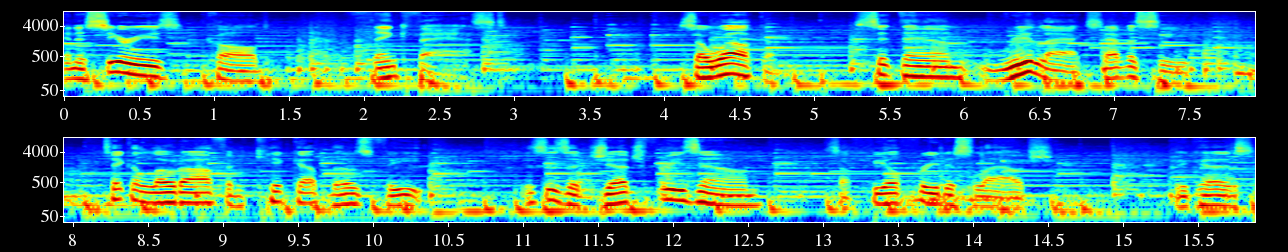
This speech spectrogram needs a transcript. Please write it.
in a series called Think Fast. So, welcome. Sit down, relax, have a seat, take a load off, and kick up those feet. This is a judge free zone, so feel free to slouch because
